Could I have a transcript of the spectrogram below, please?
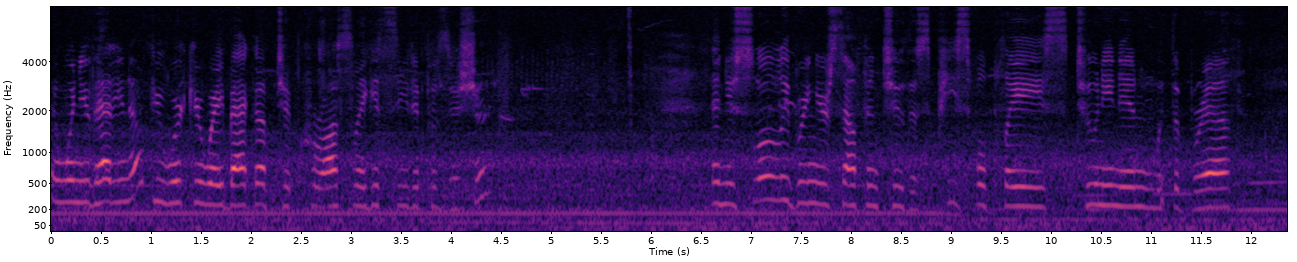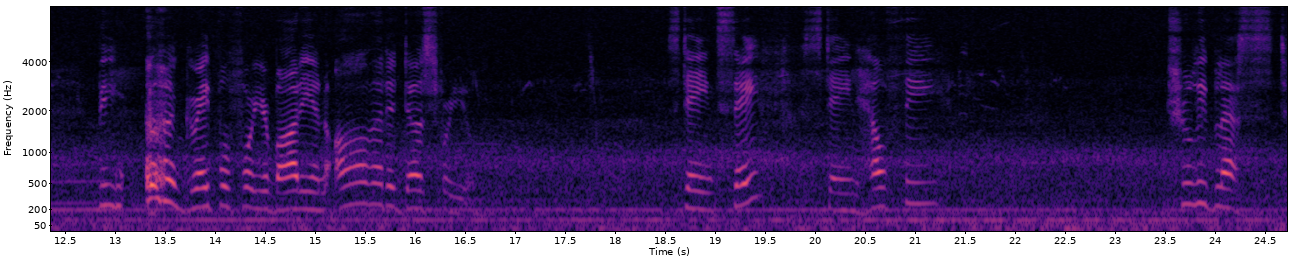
And when you've had enough, you work your way back up to cross-legged seated position. And you slowly bring yourself into this peaceful place, tuning in with the breath, being grateful for your body and all that it does for you. Staying safe, staying healthy, truly blessed.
